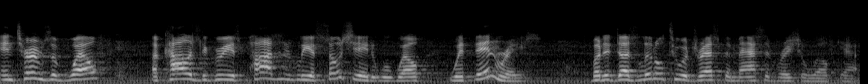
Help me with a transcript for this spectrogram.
In terms of wealth, a college degree is positively associated with wealth within race, but it does little to address the massive racial wealth gap.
